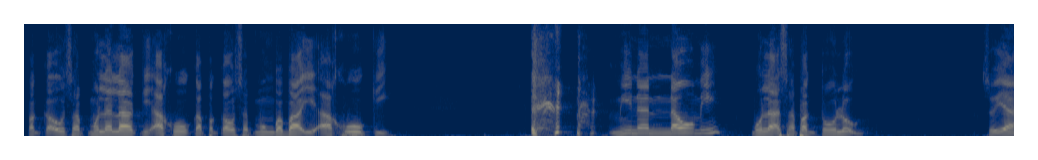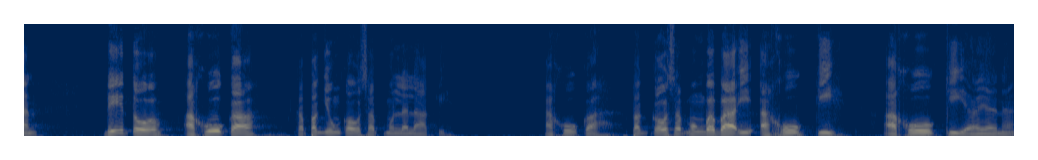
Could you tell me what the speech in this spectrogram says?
Pagkausap mo lalaki, ako ka. Pagkausap mong babae, akuki minan naumi mula sa pagtulog. So yan. Dito, ako ka kapag yung kausap mong lalaki. Ako ka. Pag kausap mong babae, ako ki. Ako ki. Ayan ha.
